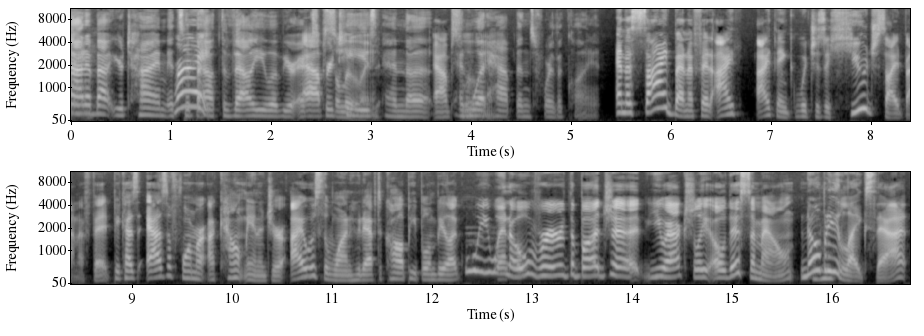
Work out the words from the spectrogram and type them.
it's not about your time. It's Right. about the value of your expertise Absolutely. and the and what happens for the client. And a side benefit, I I think, which is a huge side benefit, because as a former account manager, I was the one who'd have to call people and be like, "We went over the budget. You actually owe this amount." Nobody mm-hmm. likes that.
